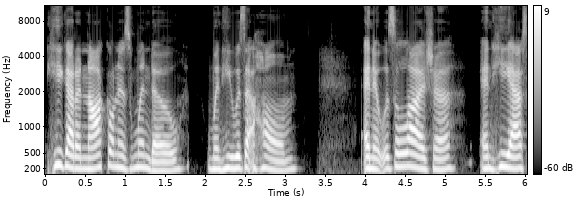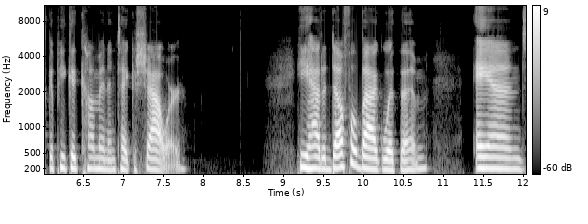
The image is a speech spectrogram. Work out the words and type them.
he got a knock on his window when he was at home, and it was Elijah, and he asked if he could come in and take a shower. He had a duffel bag with him, and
